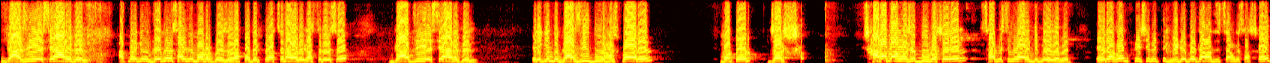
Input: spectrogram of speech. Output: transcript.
গাজি এসে আর এফ এল আপনারা কিন্তু যে কোনো সাইজের মোটর পেয়ে যাবেন। আপনারা দেখতে পাচ্ছেন আমাদের কাছে রয়েছে গাজি এসে আর এফ এল এটা কিন্তু গাজি দুই হর্স পাওয়ারের মোটর যার সারা বাংলাদেশের দুই বছরের সার্ভিসিং ওয়ারেন্টি পেয়ে যাবেন। এইরকম কৃষি ভিত্তিক ভিডিও পেতে আমাদের চ্যানেলকে সাবস্ক্রাইব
